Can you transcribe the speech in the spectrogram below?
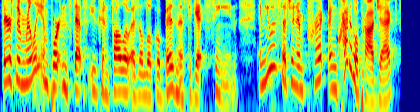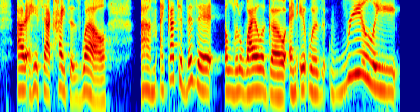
There are some really important steps that you can follow as a local business to get seen. And you have such an impre- incredible project out at Haystack Heights as well. Um, I got to visit a little while ago and it was really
